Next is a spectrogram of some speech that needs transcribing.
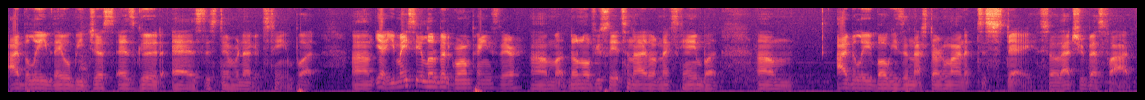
I believe they will be just as good as this Denver Nuggets team. But um, yeah, you may see a little bit of growing pains there. Um, I don't know if you see it tonight or next game, but um, I believe Bogey's in that starting lineup to stay. So that's your best five.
